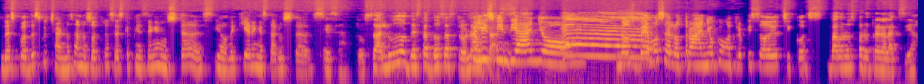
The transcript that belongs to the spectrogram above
después de escucharnos a nosotras es que piensen en ustedes y dónde quieren estar ustedes. Exacto. Saludos de estas dos astronautas. ¡Feliz fin de año! ¡Eh! Nos vemos el otro año con otro episodio, chicos. Vámonos para otra galaxia.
